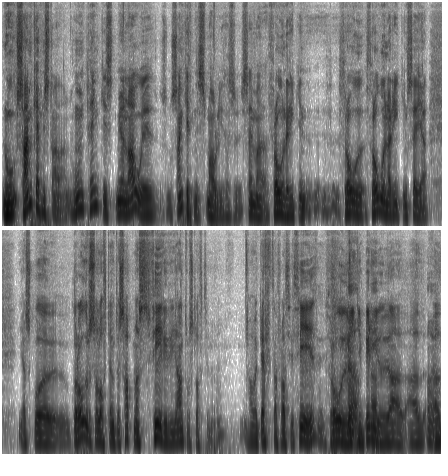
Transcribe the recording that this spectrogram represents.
Nú, samkeppnisstaðan, hún tengist mjög náið sangirnismáli þessu sem að þróunaríkin, þró, þróunaríkin segja, já sko, gróðursoloftegundu sapnast fyrir í andrúsloftinu. Það var gert það frá því þið, þróunaríkin byrjuðu að, að, að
